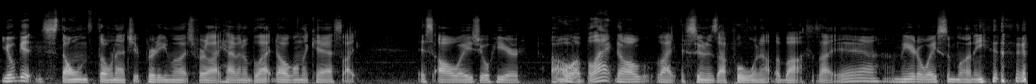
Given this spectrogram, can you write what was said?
You'll get stones thrown at you pretty much for like having a black dog on the cast. Like it's always you'll hear, "Oh, a black dog!" Like as soon as I pull one out the box, it's like, "Yeah, I'm here to waste some money."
